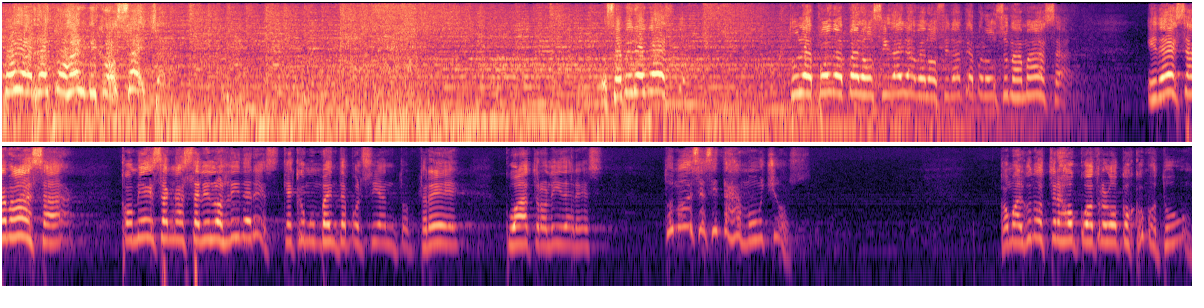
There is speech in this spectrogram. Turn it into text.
voy a recoger mi cosecha. Entonces miren esto. Tú le pones velocidad y la velocidad te produce una masa. Y de esa masa comienzan a salir los líderes, que es como un 20%, 3, 4 líderes. Tú no necesitas a muchos. Como algunos tres o cuatro locos como tú.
